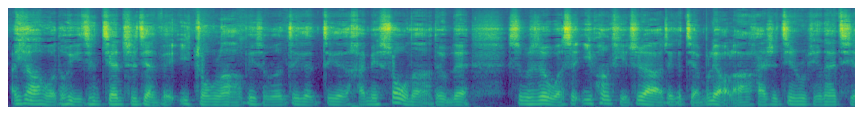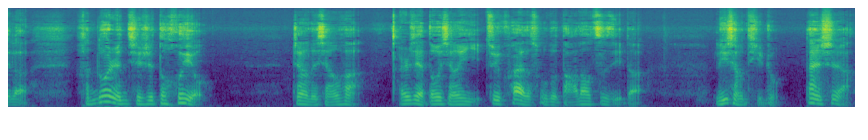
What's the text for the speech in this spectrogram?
哎呀，我都已经坚持减肥一周了，为什么这个这个还没瘦呢？对不对？是不是我是易胖体质啊？这个减不了了，还是进入平台期了？很多人其实都会有这样的想法，而且都想以最快的速度达到自己的理想体重。但是啊，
